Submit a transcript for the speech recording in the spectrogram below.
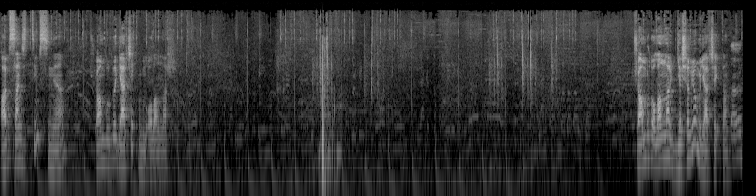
Abi sen ciddi misin ya? Şu an burada gerçek mi bu olanlar? Şu an burada olanlar yaşanıyor mu gerçekten? Evet.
